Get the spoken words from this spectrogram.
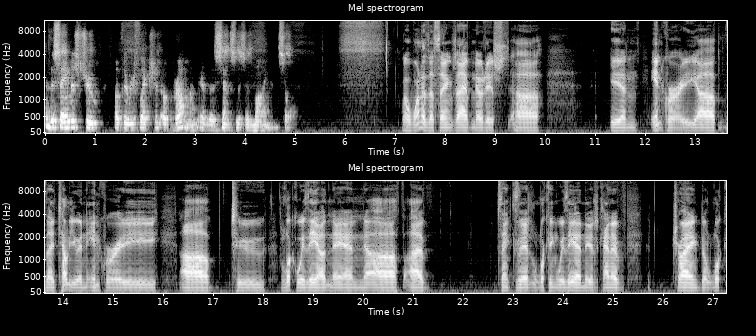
And the same is true of the reflection of Brahman in the senses and mind and soul. Well, one of the things I've noticed uh, in inquiry, uh, they tell you in inquiry uh, to look within, and uh, I think that looking within is kind of trying to look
